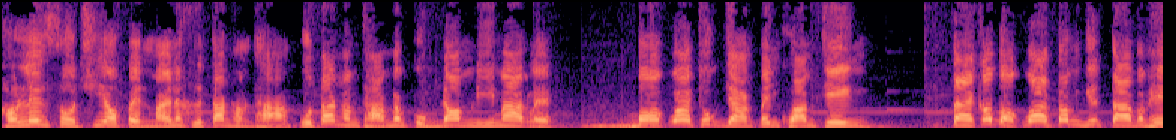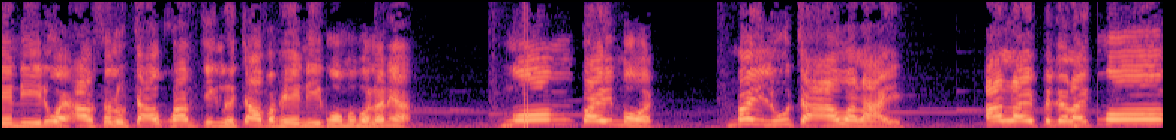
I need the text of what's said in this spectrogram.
เขาเล่นโซเชียลเป็นไหมนั่นคือตั้งคำถาม กูตั้งคำถามกับกลุ่มด้อมนี้มากเลย บอกว่าทุกอย่างเป็นความจริง แต่ก็บอกว่าต้องยึดตามประเพณีด้วยเอาสรุปจะเอาความจริงหรือจะเอาประเพณีงงไปหมดแล้วเนี่ยงงไปหมด ไม่รู้จะเอาอะไร อะไรเป็นอะไรงง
